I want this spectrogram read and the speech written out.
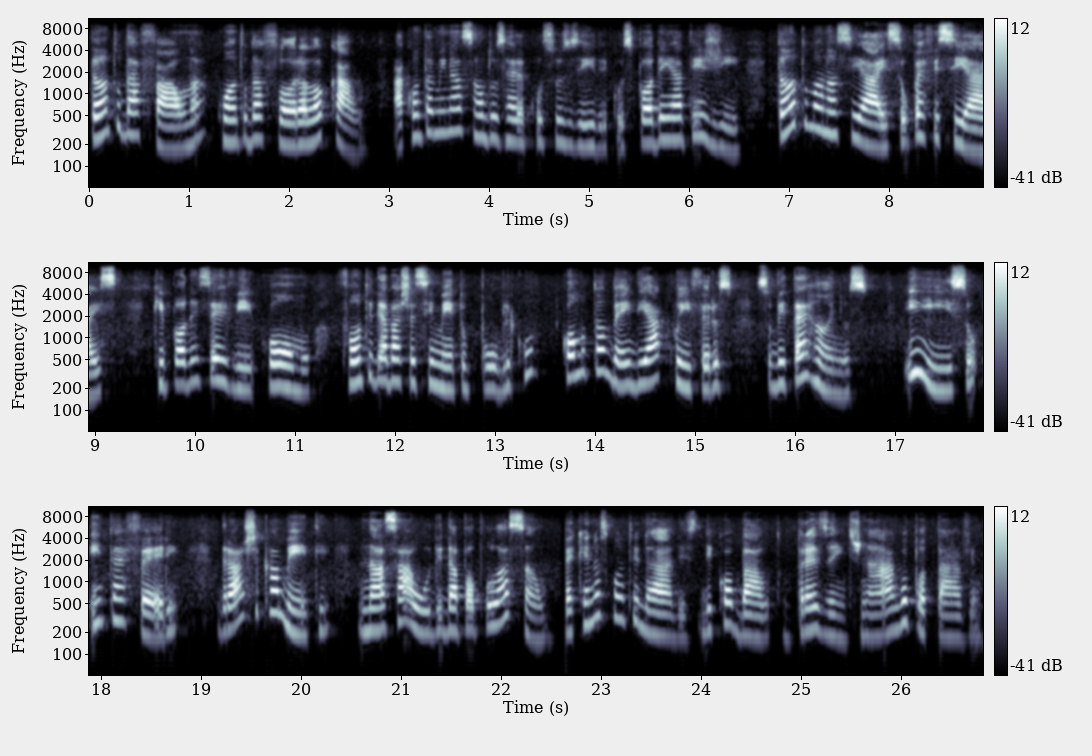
tanto da fauna quanto da flora local. A contaminação dos recursos hídricos podem atingir tanto mananciais superficiais que podem servir como fonte de abastecimento público, como também de aquíferos subterrâneos. E isso interfere drasticamente na saúde da população. Pequenas quantidades de cobalto presentes na água potável,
